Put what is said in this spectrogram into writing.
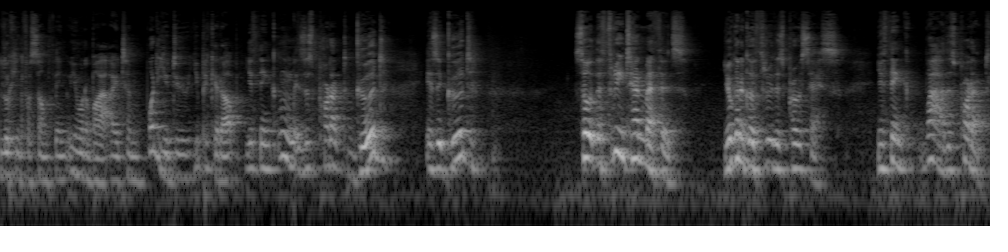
looking for something, you want to buy an item. What do you do? You pick it up. You think, mm, is this product good? Is it good? So the 310 methods, you're going to go through this process. You think, wow, this product,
